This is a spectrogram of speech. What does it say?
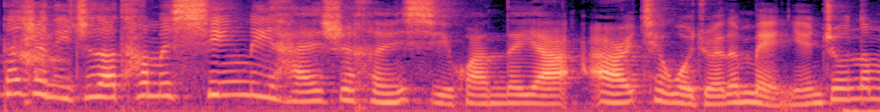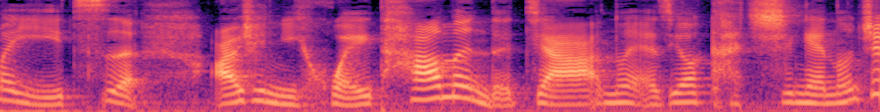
但是你知道他们心里还是很喜欢的呀，而且我觉得每年就那么一次，而且你。回他们的家，侬还是要客气眼，侬就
